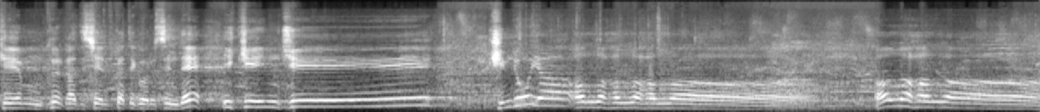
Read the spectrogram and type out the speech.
kim? 40 hadis-i şerif kategorisinde ikinci Kimdi o ya? Allah Allah Allah. Allah Allah.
